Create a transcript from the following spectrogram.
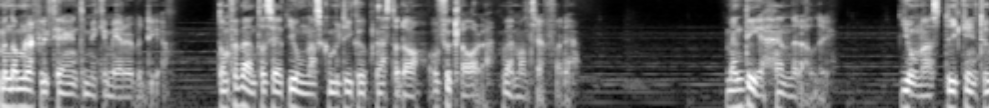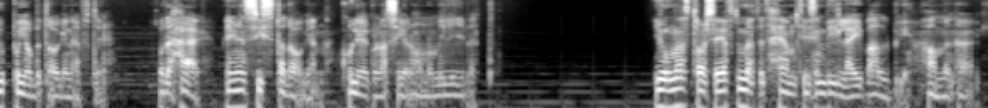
Men de reflekterar inte mycket mer över det. De förväntar sig att Jonas kommer dyka upp nästa dag och förklara vem han träffade. Men det händer aldrig. Jonas dyker inte upp på jobbet dagen efter och det här blir den sista dagen kollegorna ser honom i livet. Jonas tar sig efter mötet hem till sin villa i Vallby, Hammenhög.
